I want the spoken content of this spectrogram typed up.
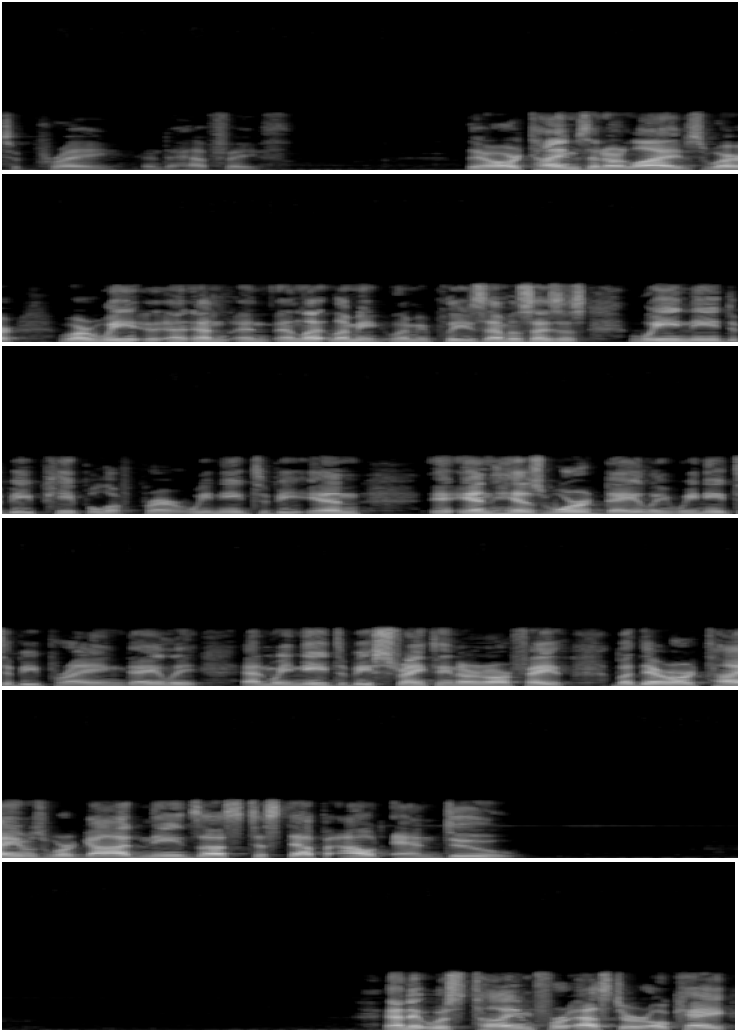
to pray and to have faith. There are times in our lives where where we and and, and let, let me let me please emphasize this. We need to be people of prayer. We need to be in in His Word daily. We need to be praying daily, and we need to be strengthening in our faith. But there are times where God needs us to step out and do. And it was time for Esther. Okay,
